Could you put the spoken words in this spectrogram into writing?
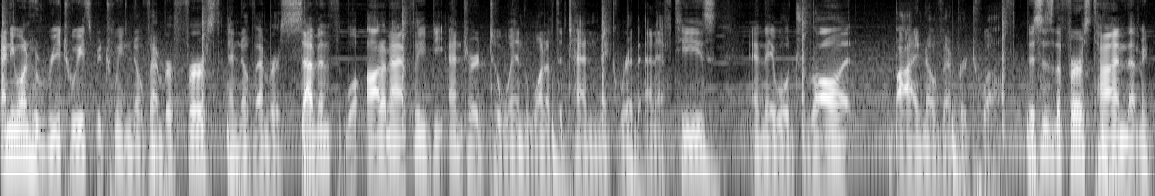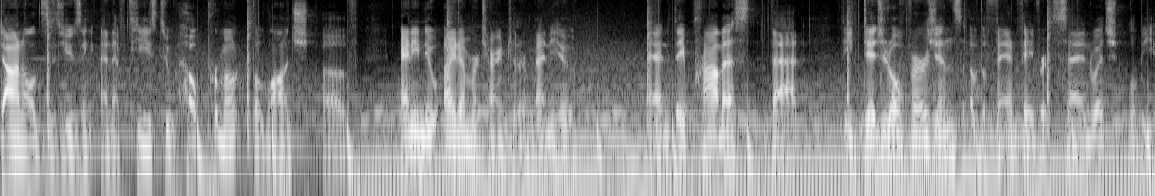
Anyone who retweets between November 1st and November 7th will automatically be entered to win one of the 10 McRib NFTs, and they will draw it by November 12th. This is the first time that McDonald's is using NFTs to help promote the launch of any new item returning to their menu, and they promise that the digital versions of the fan favorite sandwich will be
